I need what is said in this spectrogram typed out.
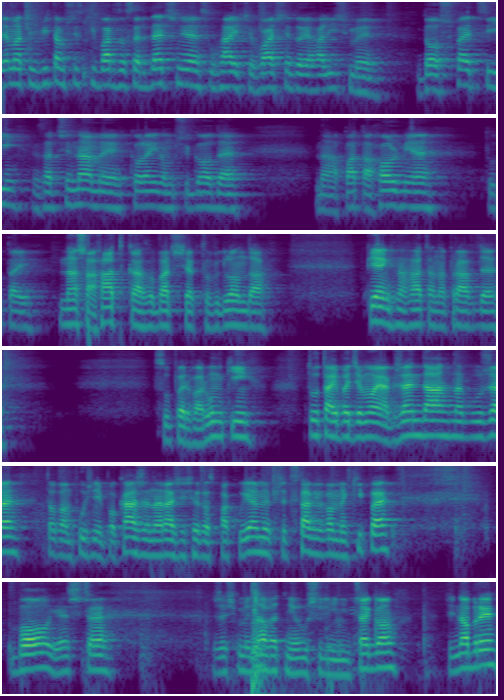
Siema, cześć, witam wszystkich bardzo serdecznie. Słuchajcie, właśnie dojechaliśmy do Szwecji. Zaczynamy kolejną przygodę na Pataholmie. Tutaj nasza chatka, zobaczcie jak to wygląda. Piękna chata, naprawdę. Super warunki. Tutaj będzie moja grzęda na górze. To Wam później pokażę. Na razie się rozpakujemy. Przedstawię Wam ekipę, bo jeszcze żeśmy nawet nie ruszyli niczego. Dzień dobry.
